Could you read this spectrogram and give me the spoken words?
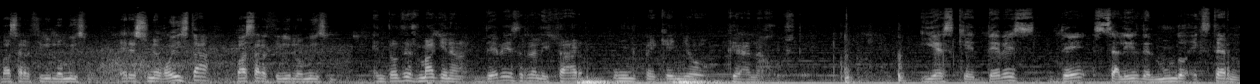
vas a recibir lo mismo, eres un egoísta, vas a recibir lo mismo, entonces, máquina, debes realizar un pequeño gran ajuste. Y es que debes de salir del mundo externo.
